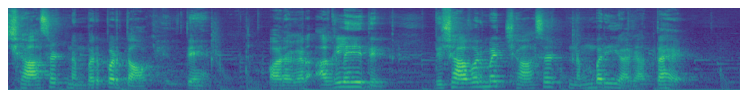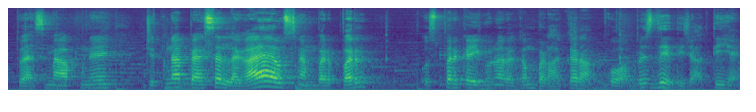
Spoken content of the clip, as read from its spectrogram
छियासठ नंबर पर दांव खेलते हैं। और अगर अगले ही दिन दिशावर में छियासठ नंबर ही आ जाता है तो ऐसे में आपने जितना पैसा लगाया है उस नंबर पर, उस पर कई गुना रकम बढ़ाकर आपको वापस दे दी जाती है।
